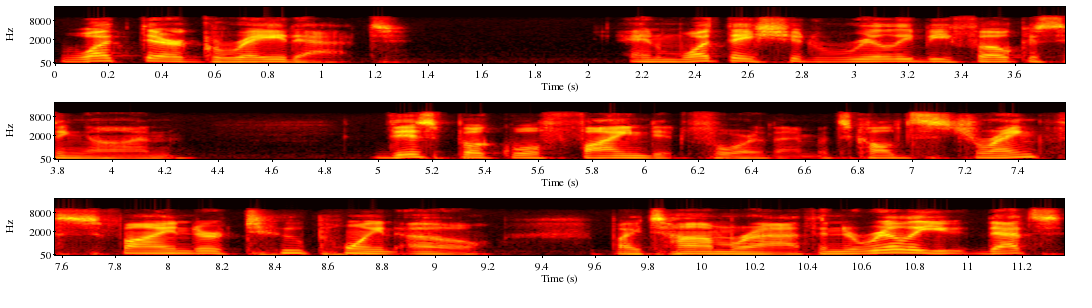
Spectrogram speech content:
what they're great at and what they should really be focusing on, this book will find it for them. It's called Strengths Finder 2.0 by Tom Rath. And really that's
